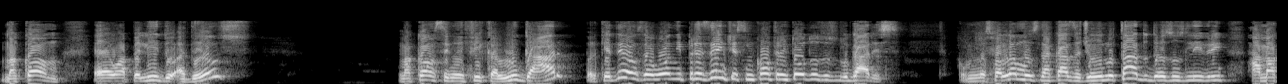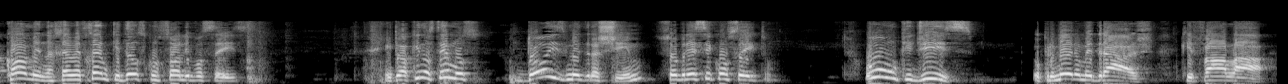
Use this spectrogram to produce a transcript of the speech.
Makom é um apelido a Deus. Makom significa lugar, porque Deus é o onipresente e se encontra em todos os lugares. Como nós falamos na casa de um ilutado, Deus nos livre. Que Deus console vocês. Então aqui nós temos dois medrashim sobre esse conceito. Um que diz, o primeiro medrash que fala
